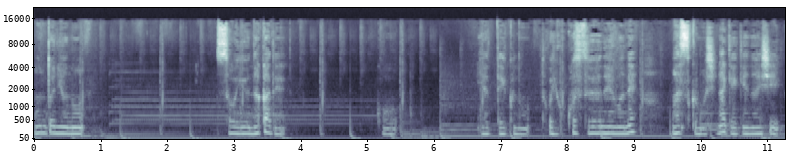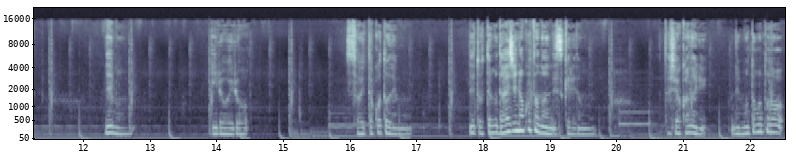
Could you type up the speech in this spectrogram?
本当にあのそういう中でこうやっていくの特にここ数年はねマスクもしなきゃいけないしでもいろいろそういったことでもねとっても大事なことなんですけれども私はかなりねもともと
